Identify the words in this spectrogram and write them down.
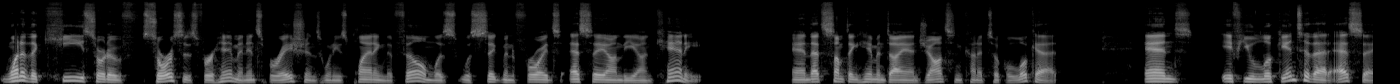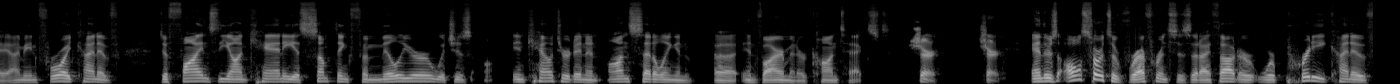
one of the key sort of sources for him and inspirations when he was planning the film was was sigmund freud's essay on the uncanny. And that's something him and diane johnson kind of took a look at. And if you look into that essay i mean freud kind of defines the uncanny as something familiar which is uh, encountered in an unsettling uh, environment or context. sure sure And there's all sorts of references that I thought are, were pretty kind of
